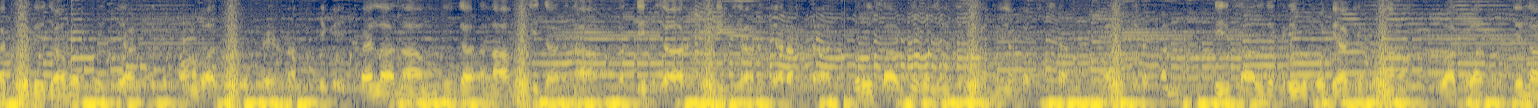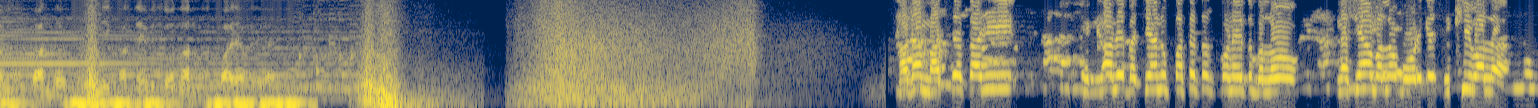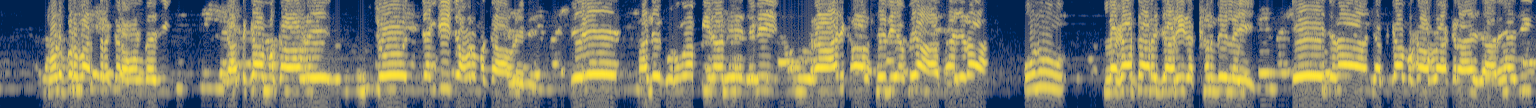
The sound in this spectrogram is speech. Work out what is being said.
ਇਹ ਦੇ ਜੋਹਰ ਤੇ ਸਿਆਣੇ ਦਿਖਾਉਣ ਵਾਸਤੇ ਜੋ ਪ੍ਰੇਰਣਾ ਦਿੱਤੀ ਗਈ। ਪਹਿਲਾ ਨਾਮ ਦੂਜਾ ਇਨਾਮ, ਤੀਜਾ ਇਨਾਮ 25000 20000 11000 ਗੁਰੂ ਸਾਹਿਬ ਜੀ ਵੱਲੋਂ ਦਿੱਤੀਆਂ ਹੋਈਆਂ ਬਖਸ਼ਿਸ਼ਾਂ ਨੂੰ ਰੱਖਣ। 30 ਸਾਲ ਦੇ ਕਰੀਬ ਹੋ ਗਿਆ ਕਿ ਉਹਨਾਂ ਨੂੰ ਵੱਖ-ਵੱਖ ਜੇਲ੍ਹਾਂ ਵਿੱਚ ਬੰਦ ਬੰਦੀ ਖਾਨੇ ਵਿੱਚ ਉਹਨਾਂ ਨੂੰ ਪਾਇਆ ਹੋਇਆ ਹੈ। ਸਾਡਾ ਮਕਸਦ ਤਾਂ ਜੀ ਸਿੱਖਾਂ ਦੇ ਬੱਚਿਆਂ ਨੂੰ ਪਤਿਤ ਪੁਨਿਤ ਵੱਲੋਂ, ਨਸ਼ਿਆਂ ਵੱਲੋਂ ਮੋੜ ਕੇ ਸਿੱਖੀ ਵੱਲ ਮੁੜ ਪਰਿਵਰਤਨ ਕਰਾਉਣ ਦਾ ਜੀ। ਗੱਤਕਾ ਮੁਕਾਬਲੇ, ਜੋ ਜੰਗੀ ਜੋਹਰ ਮੁਕਾਬਲੇ ਨੇ, ਜਿਹੜੇ ਸਾਡੇ ਗੁਰੂਆਂ ਪੀਰਾਂ ਦੇ ਜਿਹੜੀ ਰਾਜ ਖਾਲਸੇ ਦੇ ਅਭਿਆਸ ਆ ਜਿਹੜਾ, ਉਹਨੂੰ ਲਗਾਤਾਰ ਜਾਰੀ ਰੱਖਣ ਦੇ ਲਈ ਇਹ ਜਿਹੜਾ ਗੱਤਕਾ ਮੁਕਾਬਲਾ ਕਰਾਇਆ ਜਾ ਰਿਹਾ ਜੀ।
